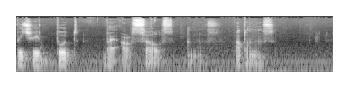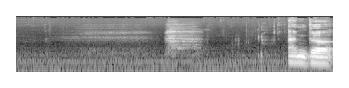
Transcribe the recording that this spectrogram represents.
which we put by ourselves on us, upon us. And uh,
